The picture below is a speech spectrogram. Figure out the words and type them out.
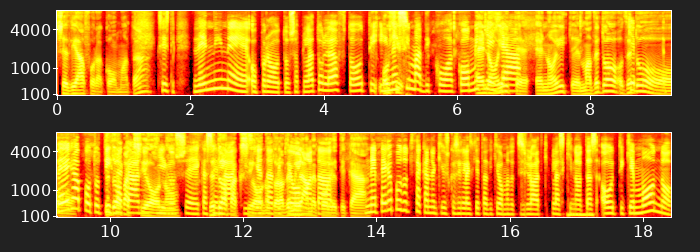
σε διάφορα κόμματα. Ξέρεις τι, δεν είναι ο πρώτος, απλά το λέω αυτό ότι είναι Όχι. σημαντικό ακόμη και Εννοείται, για... εννοείται, μα δεν το, δεν Και το πέρα από το τι δεν θα το κάνει ο απαξιώνω. κύριος ε, Δεν το Κασελάκης απαξιώνω για τα τώρα, δεν δικαιώματα. μιλάμε πολιτικά. Ναι, πέρα από το τι θα κάνει ο κύριος Κασελάκης για τα δικαιώματα της ΛΟΑΤΚΙ plus κοινότητας, ότι και μόνο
